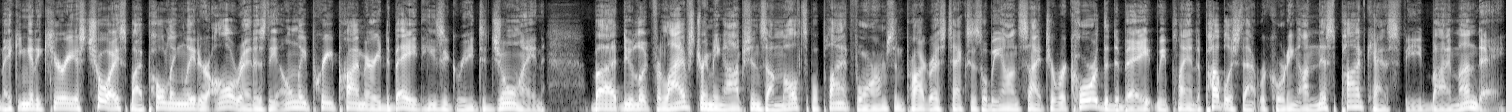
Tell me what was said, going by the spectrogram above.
making it a curious choice by polling leader Allred as the only pre primary debate he's agreed to join. But do look for live streaming options on multiple platforms, and Progress Texas will be on site to record the debate. We plan to publish that recording on this podcast feed by Monday.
